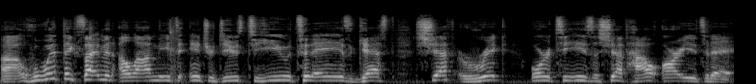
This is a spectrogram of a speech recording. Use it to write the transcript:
Uh, with excitement, allow me to introduce to you today's guest, Chef Rick Ortiz. Chef, how are you today?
